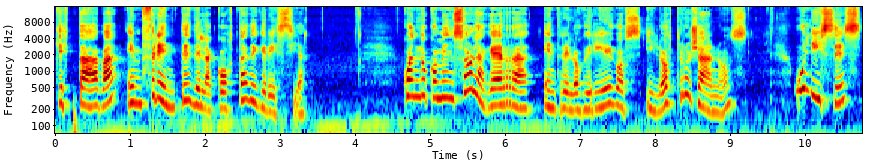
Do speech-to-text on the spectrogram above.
que estaba enfrente de la costa de Grecia. Cuando comenzó la guerra entre los griegos y los troyanos, Ulises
